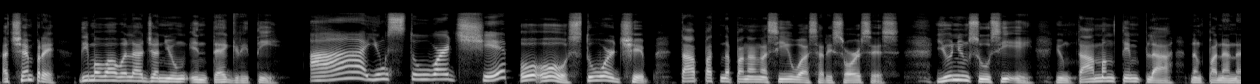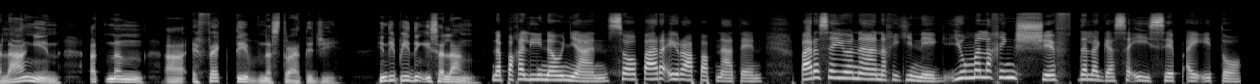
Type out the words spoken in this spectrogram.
At syempre, di mawawala dyan yung integrity. Ah, yung stewardship? Oo, stewardship, tapat na pangangasiwa sa resources. Yun yung susi eh, yung tamang timpla ng pananalangin at ng ah, effective na strategy. Hindi pwedeng isa lang. Napakalinaw niyan. So, para i-wrap up natin, para sa iyo na nakikinig, yung malaking shift talaga sa isip ay ito.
